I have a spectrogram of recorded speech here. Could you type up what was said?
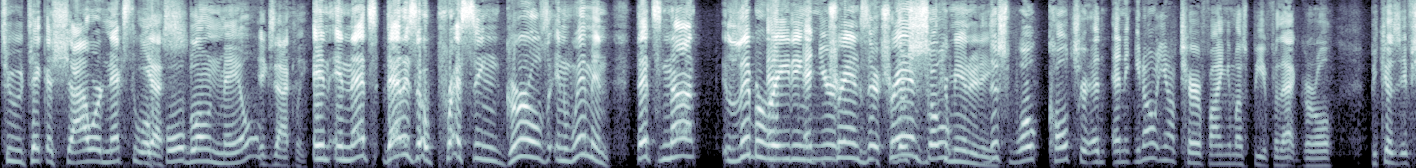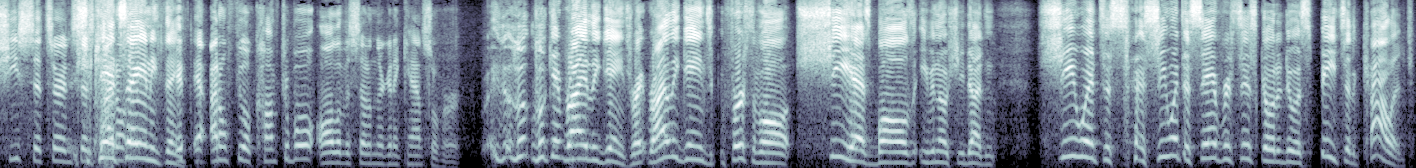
to take a shower next to a Yes. full blown male. Exactly. And and that's that is oppressing girls and women. That's not liberating you're- trans they're- they're trans so- community. This woke culture, and, and you know you know how terrifying it must be for that girl, because if she sits there and says she can't say anything. if I don't feel comfortable, all of a sudden they're going to cancel her. look, look at Riley Gaines, right? Riley Gaines, first of all, she has balls, even though she doesn't. She went to she went to San Francisco to do a speech at a college.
